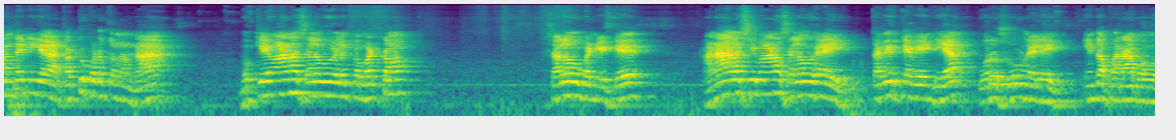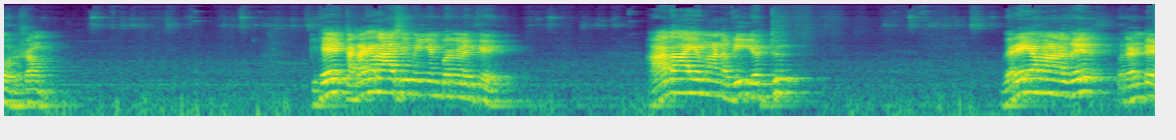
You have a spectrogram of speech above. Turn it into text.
வந்து நீங்கள் கட்டுப்படுத்தணும்னா முக்கியமான செலவுகளுக்கு மட்டும் செலவு பண்ணிட்டு அனாவசியமான செலவுகளை தவிர்க்க வேண்டிய ஒரு சூழ்நிலை இந்த பராபவ வருஷம். இதே கடகராசி மெய் என்பவர்களுக்கு ஆதாயமானது எட்டு விரயமானது ரெண்டு.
